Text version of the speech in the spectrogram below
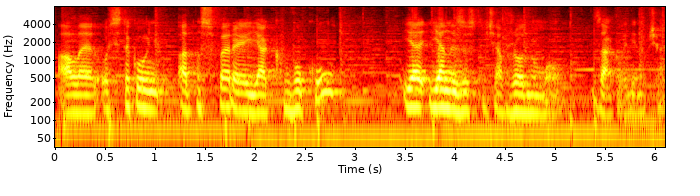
Але ось такої атмосфери, як в УКУ, я, я не зустрічав в жодному закладі навчання.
